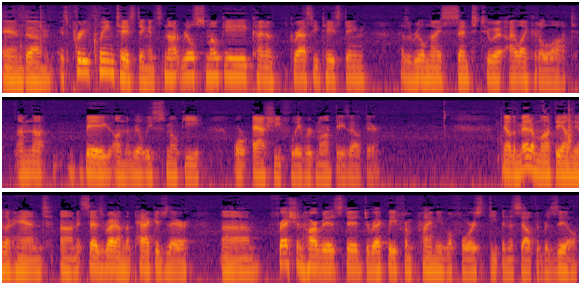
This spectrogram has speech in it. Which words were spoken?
And um, it's pretty clean tasting. It's not real smoky, kind of grassy tasting. Has a real nice scent to it. I like it a lot. I'm not big on the really smoky or ashy flavored montes out there. Now the Meta Mate, on the other hand, um, it says right on the package there, um, fresh and harvested directly from primeval forest deep in the south of Brazil.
